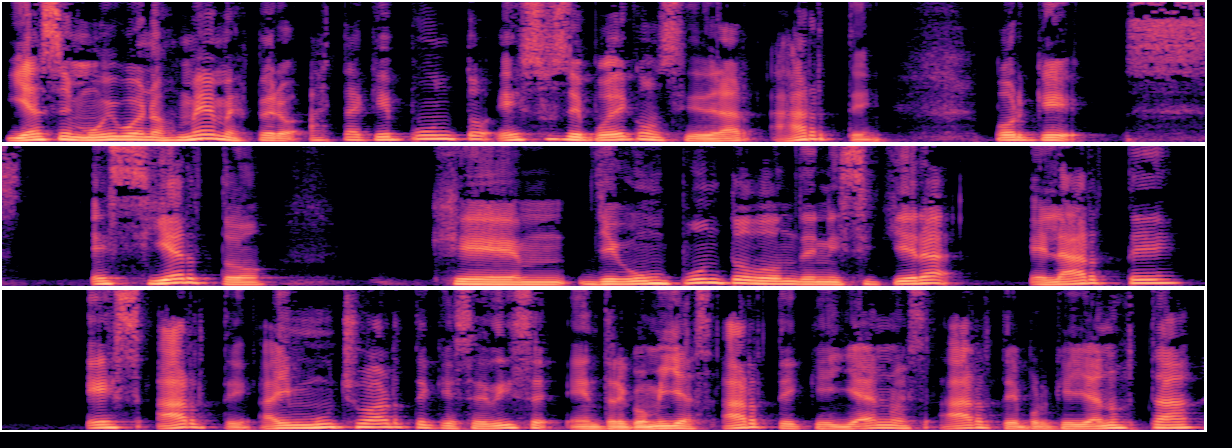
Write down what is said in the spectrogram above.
y hace muy buenos memes, pero ¿hasta qué punto eso se puede considerar arte? Porque es cierto que mm, llegó un punto donde ni siquiera el arte es arte. Hay mucho arte que se dice, entre comillas, arte, que ya no es arte, porque ya no está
